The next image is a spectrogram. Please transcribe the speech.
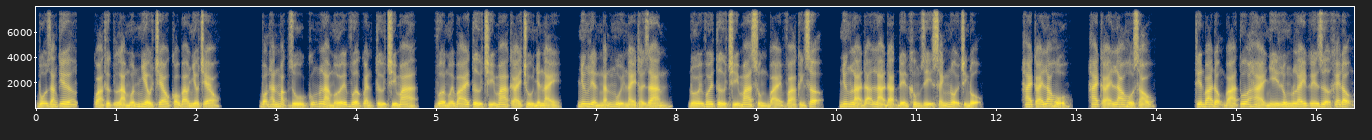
Bộ dáng kia, quả thực là muốn nhiều treo có bao nhiêu treo. Bọn hắn mặc dù cũng là mới vừa quen từ trí ma, vừa mới bái từ trí ma cái chủ nhân này, nhưng liền ngắn ngủi này thời gian, đối với từ trí ma sùng bái và kính sợ, nhưng là đã là đạt đến không gì sánh nổi trình độ. Hai cái lao hổ, hai cái lao hổ sáu. Thiên bá động bá tua hải nhi lung lay ghế dựa khẽ động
